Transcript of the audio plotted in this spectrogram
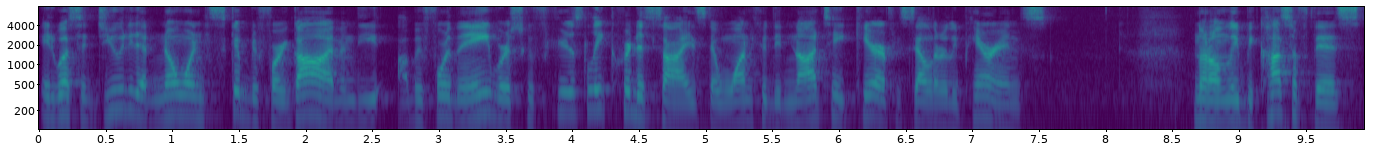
it was a duty that no one skipped before God and the, uh, before the neighbors who fiercely criticized the one who did not take care of his elderly parents. Not only because of this,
